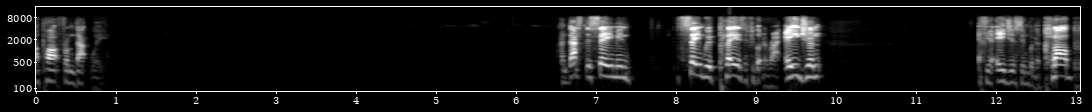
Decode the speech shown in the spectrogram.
apart from that way. And that's the same in same with players if you've got the right agent, if your agent's in with the club.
